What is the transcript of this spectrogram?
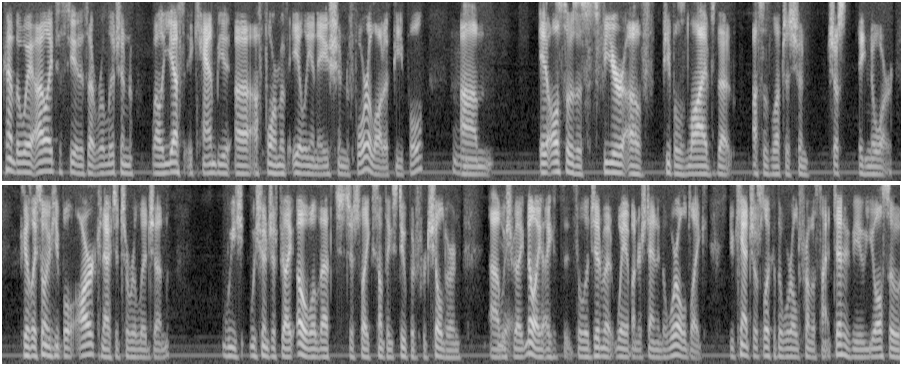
kind of the way I like to see it is that religion, well, yes, it can be a, a form of alienation for a lot of people. Mm-hmm. Um, it also is a sphere of people's lives that us as leftists shouldn't just ignore, because like so many mm-hmm. people are connected to religion we we shouldn't just be like, oh, well, that's just like something stupid for children. Uh, we yeah. should be like, no, like, it's, it's, a legitimate way of understanding the world. Like you can't just look at the world from a scientific view. You also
